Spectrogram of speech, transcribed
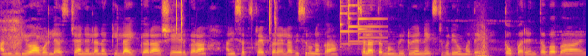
आणि व्हिडिओ आवडल्यास चॅनलला नक्की लाईक करा शेअर करा. आणि सबस्क्राईब करायला विसरू नका. चला तर मग भेटूया नेक्स्ट व्हिडिओमध्ये तोपर्यंत बाय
